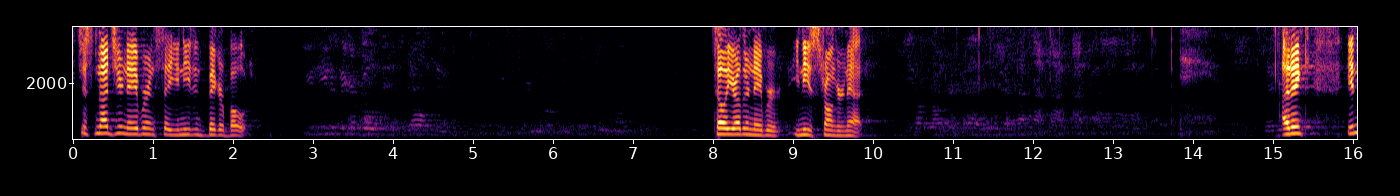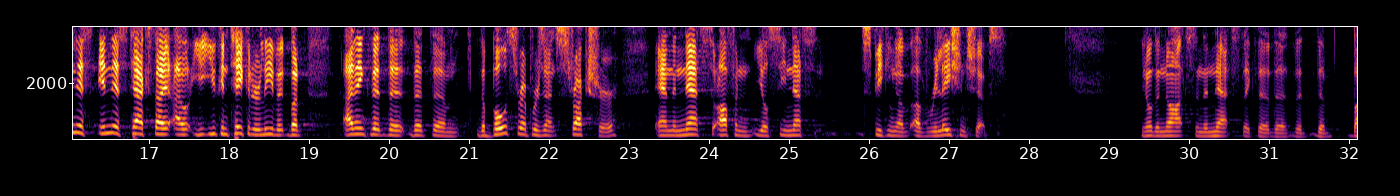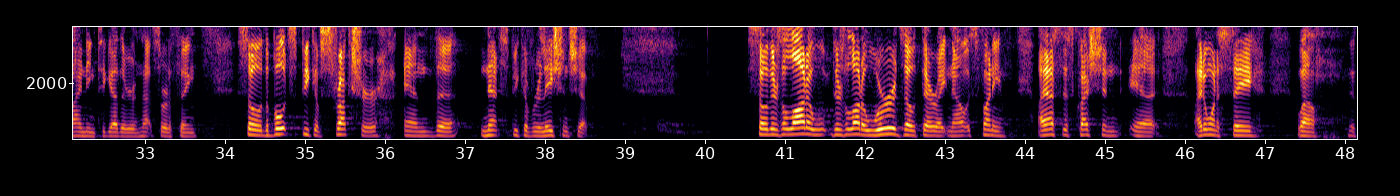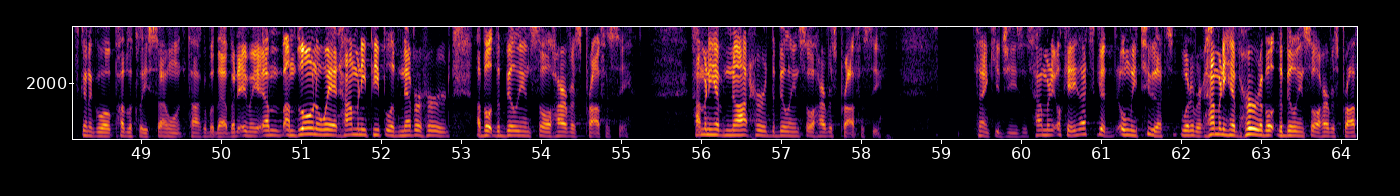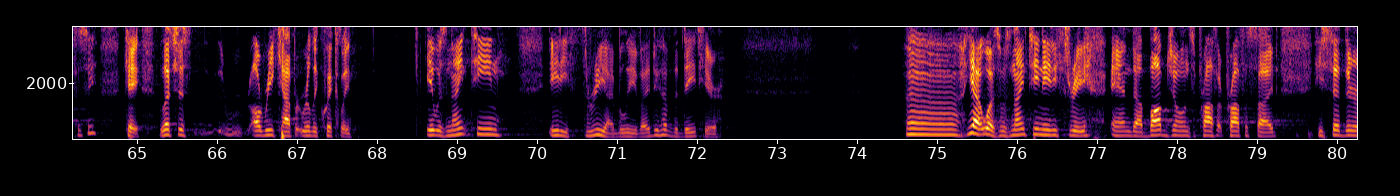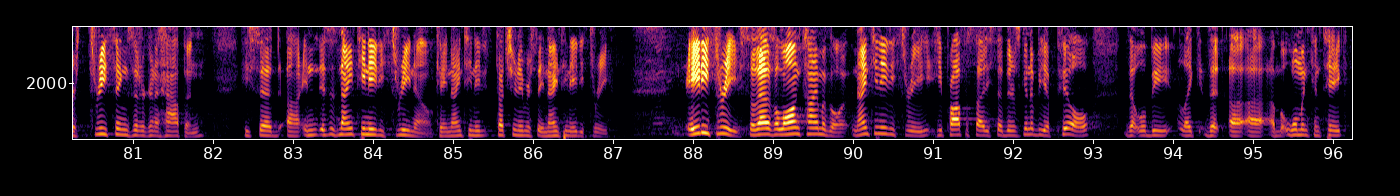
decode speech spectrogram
Just nudge your neighbor and say, You need a bigger boat. Tell your other neighbor, You need a stronger net. I think in this in this text, I, I, you can take it or leave it, but I think that the that the the boats represent structure, and the nets, often you'll see nets speaking of, of relationships. You know, the knots and the nets, like the, the, the, the binding together and that sort of thing. So the boats speak of structure, and the nets speak of relationship. so there's a lot of there's a lot of words out there right now. It's funny. I asked this question. Uh, I don't want to say, well, it's going to go out publicly, so I won't talk about that. But anyway, I'm, I'm blown away at how many people have never heard about the billion soul harvest prophecy. How many have not heard the billion soul harvest prophecy? Thank you, Jesus. How many? Okay, that's good. Only two. That's whatever. How many have heard about the billion soul harvest prophecy? Okay, let's just. I'll recap it really quickly. It was 1983, I believe. I do have the date here. Uh, yeah, it was. It was 1983, and uh, Bob Jones, a prophet, prophesied. He said there are three things that are going to happen. He said, uh, in, this is 1983 now, okay? 1980, touch your neighbor and say 1983. 83, so that was a long time ago. 1983, he prophesied, he said, there's going to be a pill that will be like that uh, uh, a woman can take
